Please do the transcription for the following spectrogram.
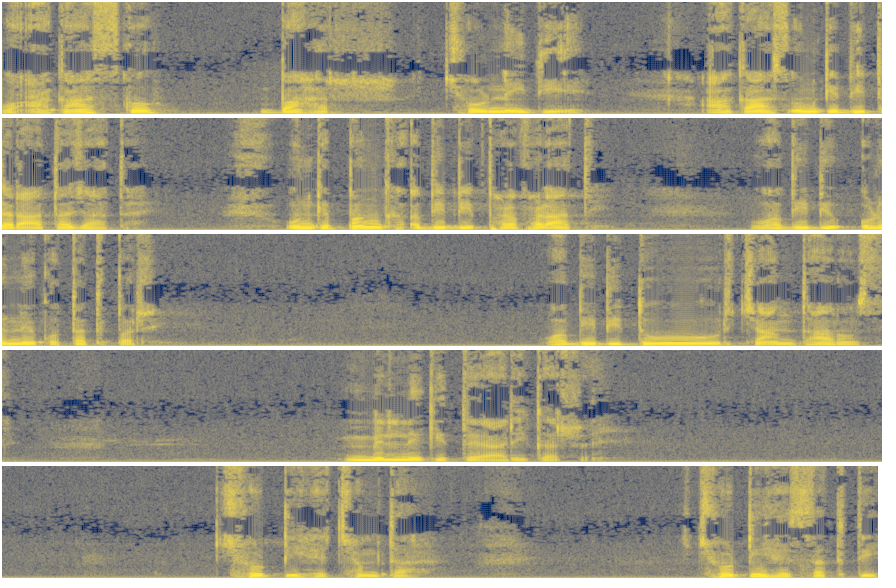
वो आकाश को बाहर छोड़ नहीं दिए। आकाश उनके भीतर आता जाता है। उनके पंख अभी भी फड़फड़ाते वो अभी भी उड़ने को तत्पर है। वो अभी भी दूर चाँद तारों से मिलने की तैयारी कर रहे हैं। छोटी है क्षमता। छोटी है शक्ति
